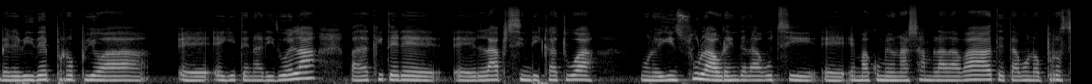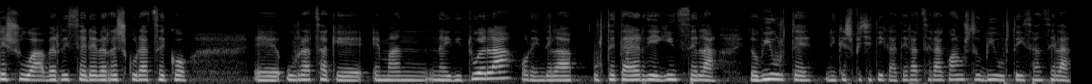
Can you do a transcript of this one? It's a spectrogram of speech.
bere bide propioa e, egiten ari duela, badakit ere e, lab sindikatua bueno, egin zula orain dela gutxi e, emakumeon asamblada bat, eta bueno, prozesua berriz ere berreskuratzeko e, urratzak e, eman nahi dituela, orain dela urte eta erdi egin zela, edo bi urte, nik espezitik ateratzerakoan, uste bi urte izan zela,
